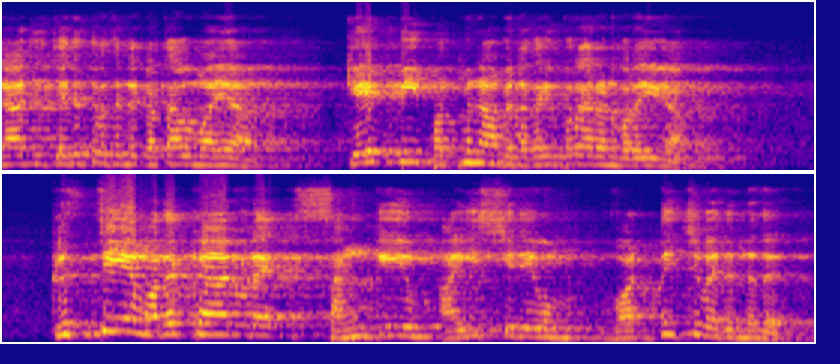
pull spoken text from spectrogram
രാജ്യ ചരിത്രത്തിന്റെ കർത്താവുമായ കെ പി പത്മനാഭൻ അദ്ദേഹം ഇപ്രകാരമാണ് പറയുക. ക്രിസ്തീയ മതക്കാരുടെ സംഖ്യയും ഐശ്വര്യവും വർദ്ധിച്ചു വരുന്നത്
